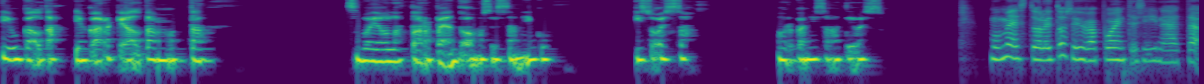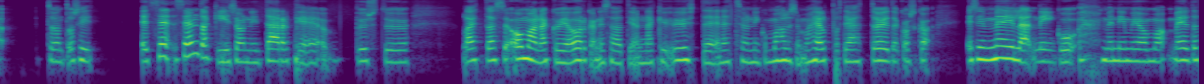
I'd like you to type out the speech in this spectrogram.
tiukalta ja karkealta, mutta se voi olla tarpeen tuommoisissa niin isoissa organisaatioissa. Mun mielestä oli tosi hyvä pointti siinä, että se on tosi, että sen, sen takia se on niin tärkeä pystyä laittaa se oma näky ja organisaation näky yhteen, että se on niin kuin mahdollisimman helppo tehdä töitä, koska esim. meillä niin kuin, me nimenomaan, meiltä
